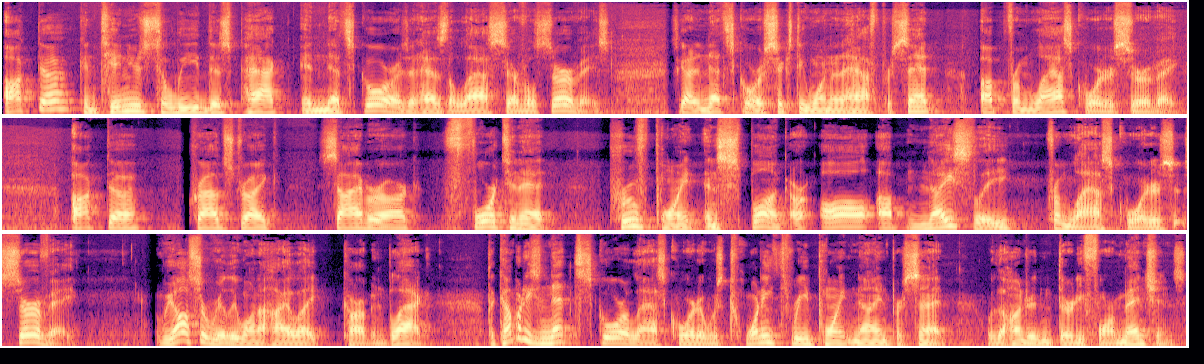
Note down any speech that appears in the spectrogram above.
Okta continues to lead this pack in net score as it has the last several surveys. It's got a net score of 61.5%, up from last quarter's survey. Okta, CrowdStrike, CyberArk, Fortinet, Proofpoint, and Splunk are all up nicely from last quarter's survey. We also really want to highlight Carbon Black. The company's net score last quarter was 23.9% with 134 mentions.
